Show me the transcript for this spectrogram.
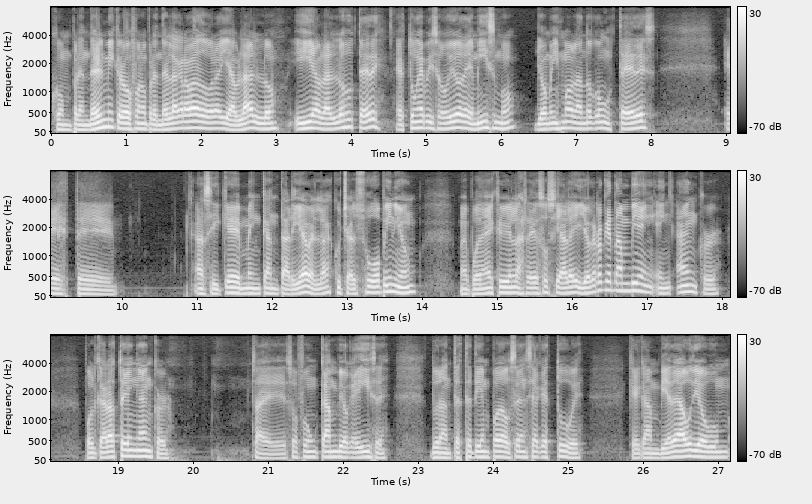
con prender el micrófono, prender la grabadora y hablarlo, y hablarlos ustedes. Esto es un episodio de mismo, yo mismo hablando con ustedes. Este, así que me encantaría, ¿verdad?, escuchar su opinión me pueden escribir en las redes sociales y yo creo que también en Anchor, porque ahora estoy en Anchor. O sea, eso fue un cambio que hice durante este tiempo de ausencia que estuve, que cambié de Audioboom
